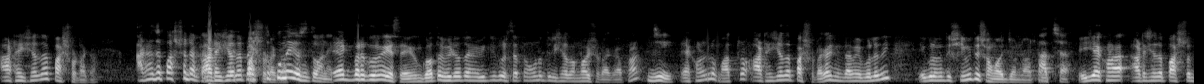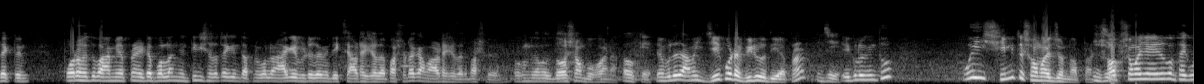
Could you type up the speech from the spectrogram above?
আঠাইশ হাজার পাঁচশো টাকা। আট হাজার পাঁচশো টাকা। 28,500 Price তো টাকা। কমে গেছে তো অনেক। একবার কমে গেছে। এখন গত ভিডিওতে আমি বিক্রি করছি আপনার উনত্রিশ হাজার নয়শো টাকা আপনার। জি। এখন হলো মাত্র হাজার পাঁচশো টাকা। কিন্তু আমি বলে দিই এগুলো কিন্তু সীমিত সময়ের জন্য আচ্ছা। এই যে এখন হাজার পাঁচশো দেখলেন পরে হয়তো আমি আপনার এটা বললাম যে তিরিশ হাজার টাকা কিন্তু আপনি বললেন আগের ভিডিওতে আমি দেখছি আঠাইশ হাজার পাঁচশো টাকা আমার হাজার পাঁচশো টাকা। তখন কিন্তু দেওয়া সম্ভব হয় না। ওকে। আমি বলে দিই, আমি যে কটা ভিডিও দিই আপনার এগুলো কিন্তু ওই সীমিত সময়ের জন্য আপনার। সব সময় যেন এরকম থাকব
